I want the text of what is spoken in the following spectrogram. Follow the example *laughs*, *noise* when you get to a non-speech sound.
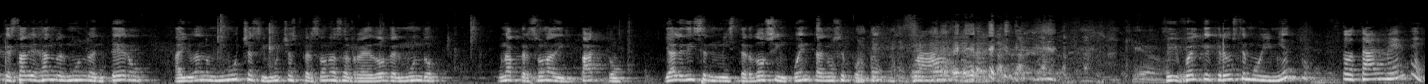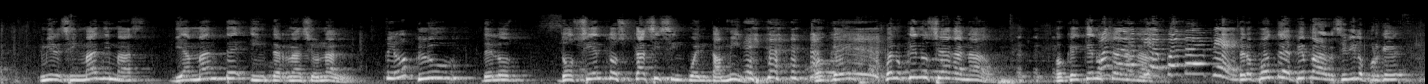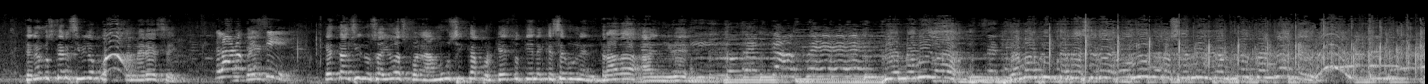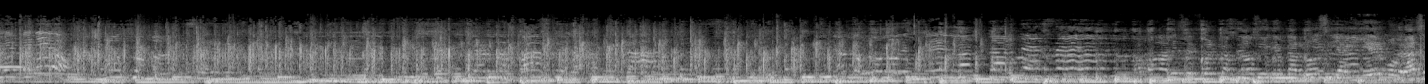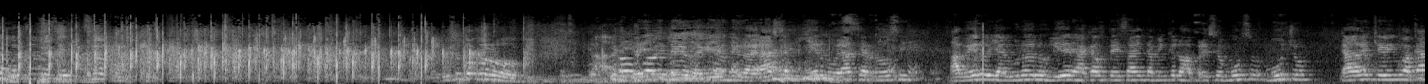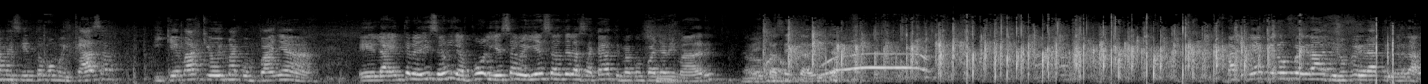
que está viajando el mundo entero, ayudando muchas y muchas personas alrededor del mundo. Una persona de impacto. Ya le dicen Mr. 250, no sé por qué. Sí, fue el que creó este movimiento. Totalmente. Mire, sin más ni más, Diamante Internacional. Club. Club de los 200, casi 50 mil. *laughs* ¿Ok? Bueno, ¿qué no se ha ganado? ¿Ok? ¿Qué no se ha Ponte de ganado? pie, ponte de pie. Pero ponte de pie para recibirlo, porque tenemos que recibirlo porque se merece. Claro que ¿Ok? sí. ¿Qué tal si nos ayudas con la música? Porque esto tiene que ser una entrada al nivel. Bienvenido, Diamante Internacional, Club de los 100 mil, campeón con grande. Bienvenido. Vamos a darle ese fuerte aplauso a Diego Carlos y a Guillermo. Gracias por esta presentación. Me puse un poco rojo. Aquello es deuda, aquello es Gracias Guillermo, gracias Rosy, a Vero y a algunos de los líderes acá. Ustedes saben también que los aprecio mucho. mucho. Cada vez que vengo acá me siento como en casa. Y qué más que hoy me acompaña. eh, la gente me dice, oye, Jean Paul, ¿y esa belleza dónde la sacaste? Me acompaña mi madre. Ahí está sentadita. Para que vean que no fue gratis, no fue gratis, ¿verdad?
